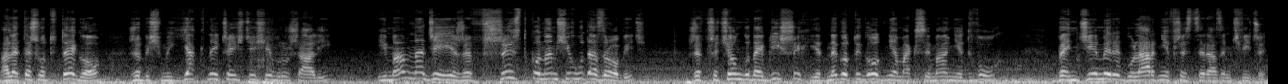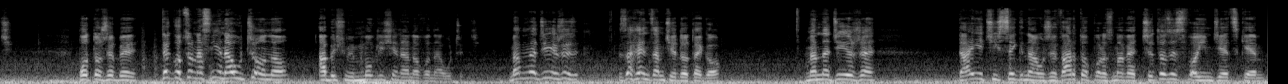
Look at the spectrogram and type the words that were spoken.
ale też od tego, żebyśmy jak najczęściej się ruszali i mam nadzieję, że wszystko nam się uda zrobić, że w przeciągu najbliższych jednego tygodnia, maksymalnie dwóch, będziemy regularnie wszyscy razem ćwiczyć. Po to, żeby tego, co nas nie nauczono, abyśmy mogli się na nowo nauczyć. Mam nadzieję, że zachęcam Cię do tego. Mam nadzieję, że daję Ci sygnał, że warto porozmawiać, czy to ze swoim dzieckiem,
